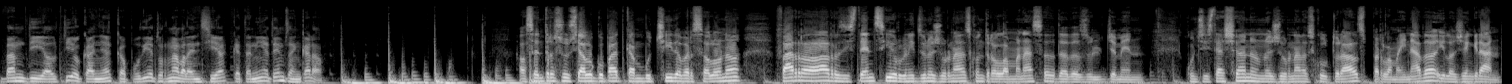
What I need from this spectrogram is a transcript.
vam dir al tio Canya que podia tornar a València, que tenia temps encara. El Centre Social Ocupat Can Butxí de Barcelona fa arrelar la resistència i organitza unes jornades contra l'amenaça de desallotjament. Consisteixen en unes jornades culturals per la mainada i la gent gran.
